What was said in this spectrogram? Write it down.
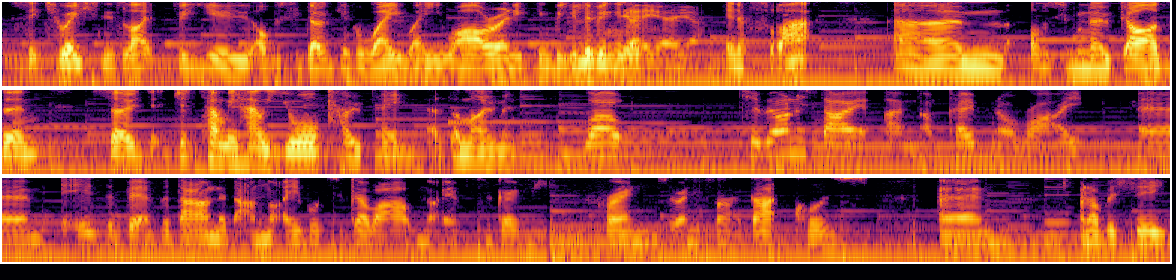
situation is like for you. Obviously, don't give away where you are or anything, but you're living in Yeah, a yeah, yeah. in a flat. Um, obviously, we know garden. So, just tell me how you're coping at the moment. Well, to be honest, I I'm, I'm coping all right. Um, it is a bit of a downer that I'm not able to go out, I'm not able to go meet friends or anything like that, because, um, and obviously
